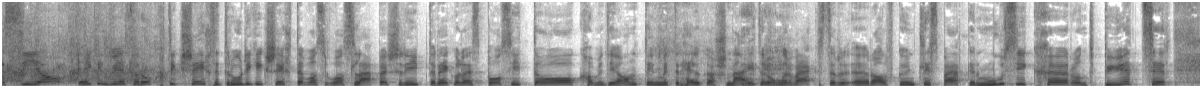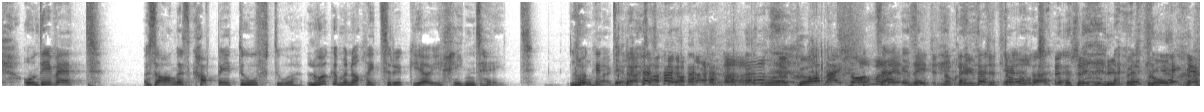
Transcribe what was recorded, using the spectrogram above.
Es sind ja irgendwie verrückte Geschichten, traurige Geschichten, was was Leben schreibt. Regula Esposito, Komödiantin mit der Helga Schneider unterwegs, der äh, Ralf Güntlisberger, Musiker und Bützer. Und ich werde ein anderes Kapitel auftun. Schauen wir noch ein bisschen zurück in eure Kindheit. Oh mein ihr? Gott. Oh Oh mein Gott, sagen sie. reden noch über den Tod. das haben wir nicht besprochen.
